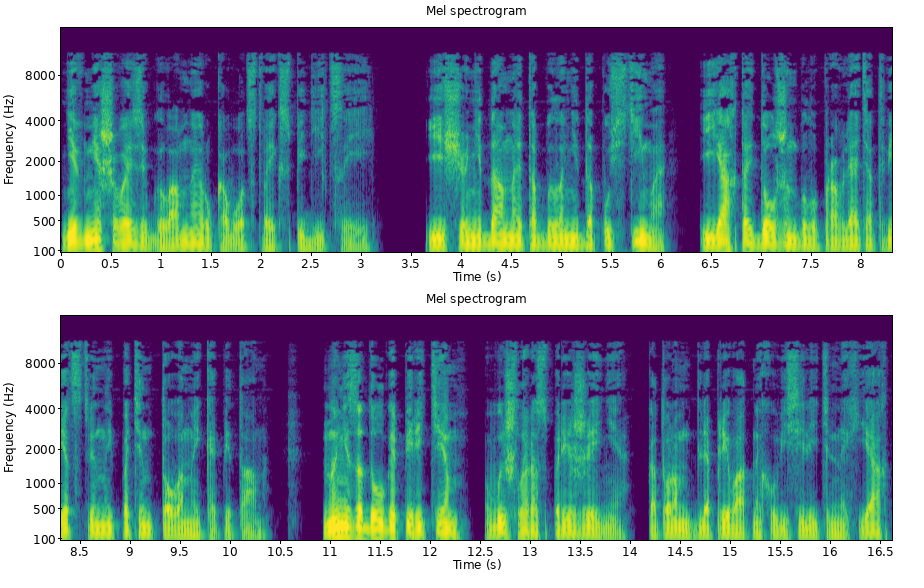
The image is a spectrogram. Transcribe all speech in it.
не вмешиваясь в главное руководство экспедицией. Еще недавно это было недопустимо, и яхтой должен был управлять ответственный патентованный капитан. Но незадолго перед тем вышло распоряжение, в котором для приватных увеселительных яхт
